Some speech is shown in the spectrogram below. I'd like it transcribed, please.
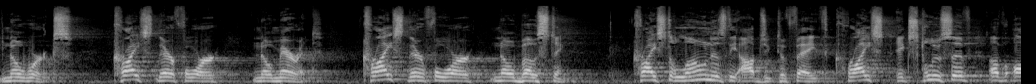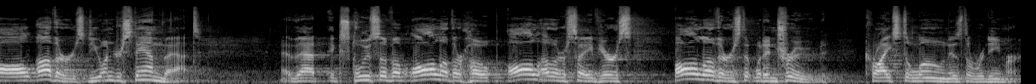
no works. Christ, therefore, no merit. Christ, therefore, no boasting. Christ alone is the object of faith. Christ exclusive of all others. Do you understand that? That exclusive of all other hope, all other saviors, all others that would intrude. Christ alone is the Redeemer.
